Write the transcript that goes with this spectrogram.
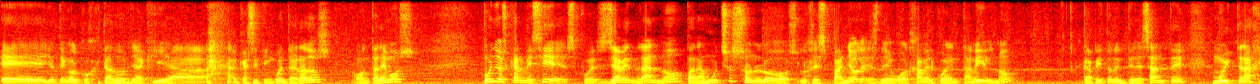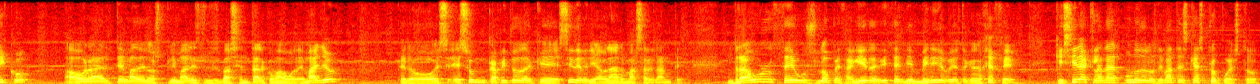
eh, yo tengo el cogitador ya aquí a, casi 50 grados. Aguantaremos. Puños carmesíes, pues ya vendrán, ¿no? Para muchos son los, los españoles de Warhammer 40.000, ¿no? Capítulo interesante, muy trágico. Ahora el tema de los primares les va a sentar como agua de mayo. Pero es, es un capítulo del que sí debería hablar más adelante. Raúl Zeus López Aguirre dice: Bienvenido, bibliotecario jefe. Quisiera aclarar uno de los debates que has propuesto.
